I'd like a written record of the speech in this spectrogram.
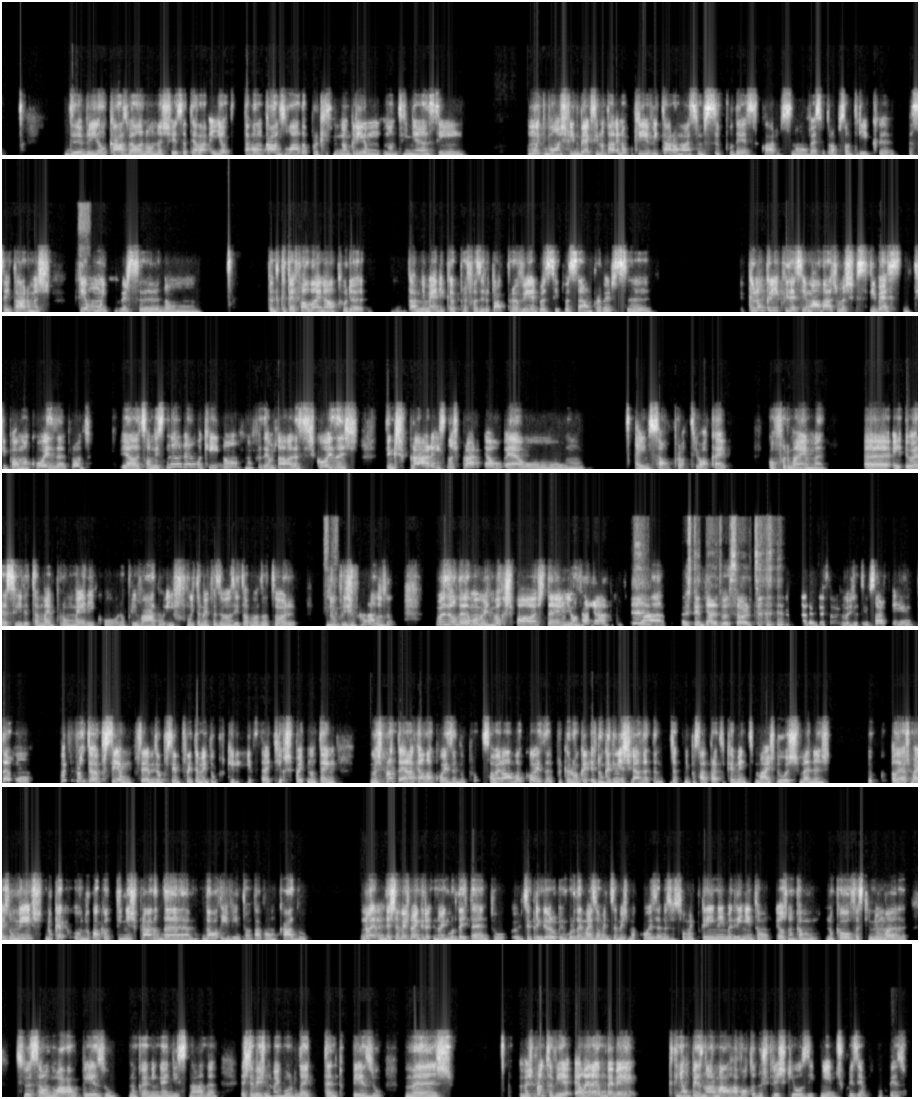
de abril, caso ela não nascesse até lá. E eu estava um bocado desolada porque não queria, não tinha assim muito bons feedbacks e não, tá, não queria evitar ao máximo, se pudesse, claro, se não houvesse outra opção teria que aceitar, mas queria muito ver se não. Tanto que até falei na altura à minha médica para fazer o toque, para ver a situação, para ver se. que eu não queria que fizessem maldades, mas que se tivesse tipo alguma coisa, pronto. E ela só me disse: não, não, aqui não, não fazemos nada dessas coisas, tenho que esperar, e se não esperar é o, é o a indução. Pronto, eu ok, conformei-me. Uh, eu era seguida também por um médico no privado e fui também fazer uma visita ao meu doutor no privado, mas ele deu-me a mesma resposta e eu Vamos tentar a tua sorte. Tentar a minha sorte, mas eu tive sorte e então mas pronto, eu percebo, percebes? Eu percebo perfeitamente o porquê e aceito e respeito, não tenho. Mas pronto, era aquela coisa do pronto, só era alguma coisa, porque eu nunca, eu nunca tinha chegado a tanto, já tinha passado praticamente mais duas semanas, aliás, mais um mês do que, do que eu tinha esperado da, da Olivia, então estava um bocado. Não é, desta vez não, engordei tanto, sempre engordei mais ou menos a mesma coisa, mas eu sou muito pequenina e magrinha, então eles nunca, nunca houve assim nenhuma situação do ah, o peso, nunca ninguém disse nada. Desta vez não engordei tanto peso, mas, mas pronto, havia, ela era um bebê que tinha um peso normal, à volta dos 3,5 kg, por exemplo, o peso.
